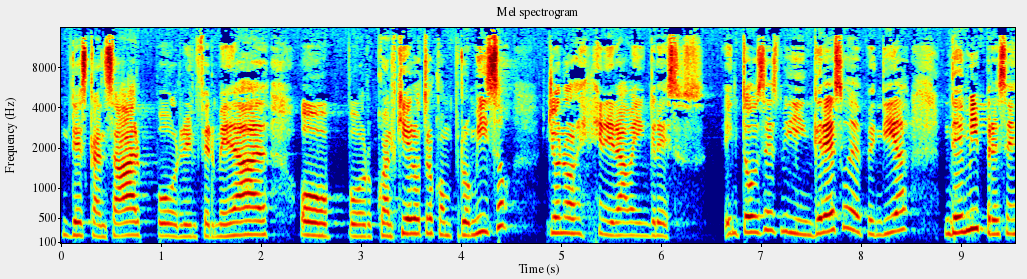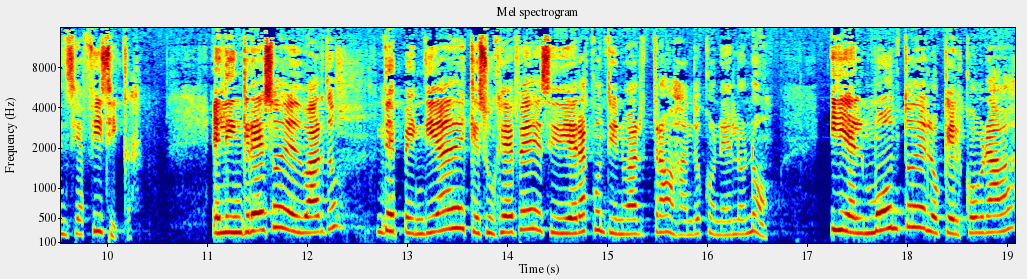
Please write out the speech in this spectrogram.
descansar, por enfermedad o por cualquier otro compromiso, yo no generaba ingresos. Entonces mi ingreso dependía de mi presencia física. El ingreso de Eduardo dependía de que su jefe decidiera continuar trabajando con él o no y el monto de lo que él cobraba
